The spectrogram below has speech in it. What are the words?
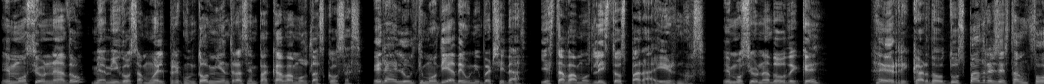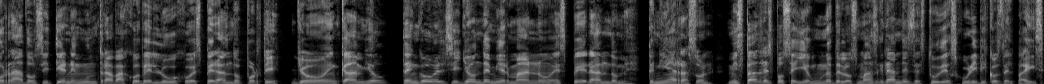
¿emocionado? Mi amigo Samuel preguntó mientras empacábamos las cosas. Era el último día de universidad y estábamos listos para irnos. ¿Emocionado de qué? Eh, Ricardo, tus padres están forrados y tienen un trabajo de lujo esperando por ti. Yo, en cambio, tengo el sillón de mi hermano esperándome. Tenía razón, mis padres poseían uno de los más grandes estudios jurídicos del país.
